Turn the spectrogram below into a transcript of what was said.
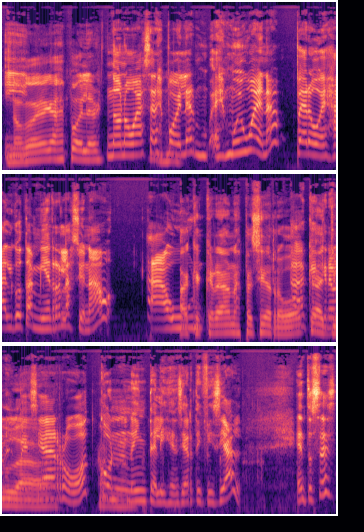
Y No digas spoiler. no, no voy a hacer spoiler. Es muy buena, pero es algo también relacionado a un... A que crea una especie de robot a que que crea ayuda. una especie de robot con inteligencia artificial. Entonces,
